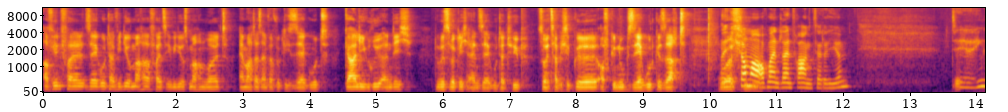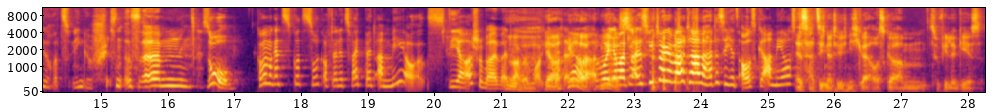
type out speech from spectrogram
Auf jeden Fall sehr guter Videomacher, falls ihr Videos machen wollt. Er macht das einfach wirklich sehr gut. Gali Grü an dich. Du bist wirklich ein sehr guter Typ. So, jetzt habe ich äh, oft genug sehr gut gesagt. Ich schau mal auf meinen kleinen Fragenzettel hier. Der hingerotzt und hingeschissen ist. Ähm, so, kommen wir mal ganz kurz zurück auf deine Zweitband Ameos, die ja auch schon mal bei and Walk ja, mit ja, war, Wo ich aber ein kleines Feature gemacht habe. Hat es sich jetzt ausgeameost? Es hat sich natürlich nicht ausgeam, zu viele Gs.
